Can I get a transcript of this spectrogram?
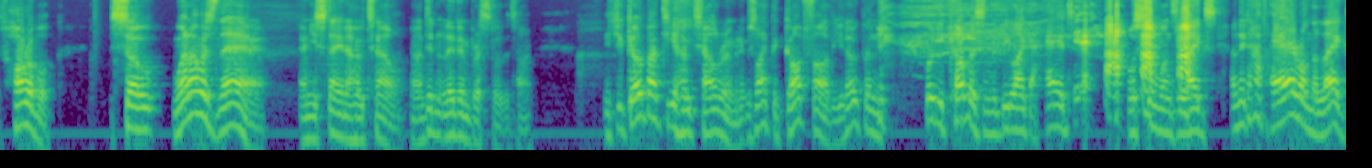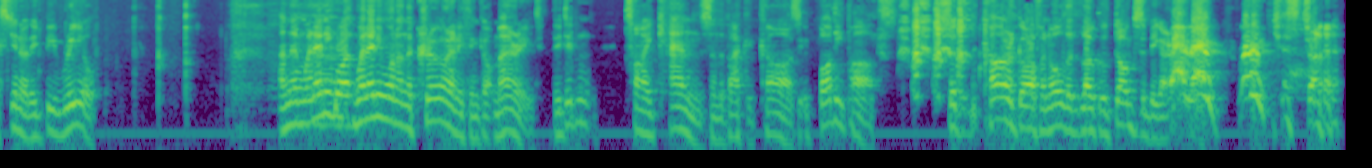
It's horrible. So when I was there, and you stay in a hotel, I didn't live in Bristol at the time, is you go back to your hotel room and it was like the Godfather. You'd open, pull your covers and there'd be like a head or someone's legs, and they'd have hair on the legs. You know, they'd be real. And then when anyone when anyone on the crew or anything got married, they didn't tie cans on the back of cars, body parts, so that the car would go off and all the local dogs would be going, row, row, just trying to.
